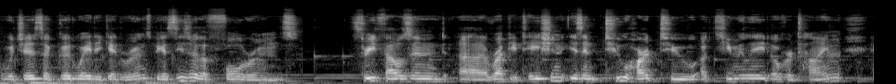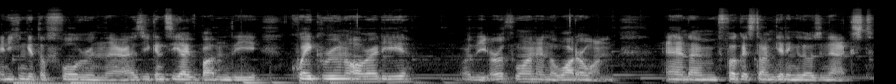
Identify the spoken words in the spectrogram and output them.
which is a good way to get runes, because these are the full runes. 3000 uh, reputation isn't too hard to accumulate over time, and you can get the full rune there. As you can see, I've bought the Quake rune already, or the earth one and the water one, and I'm focused on getting those next.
